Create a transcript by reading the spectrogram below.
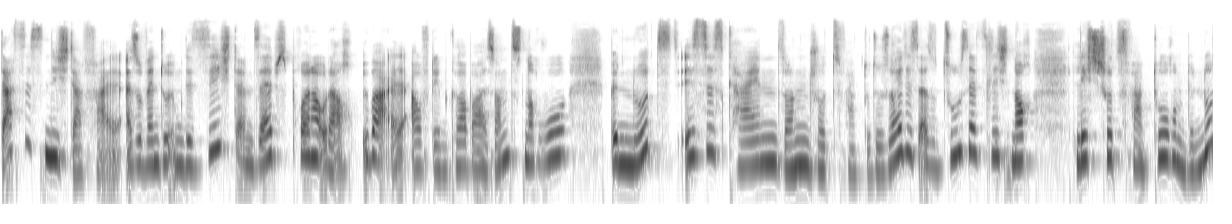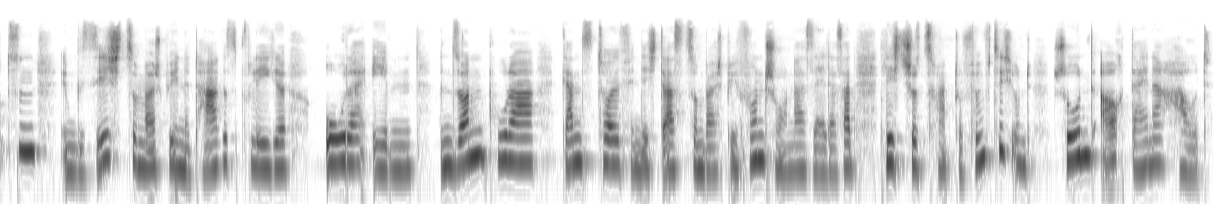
Das ist nicht der Fall. Also wenn du im Gesicht einen Selbstbräuner oder auch überall auf dem Körper sonst noch wo benutzt, ist es kein Sonnenschutzfaktor. Du solltest also zusätzlich noch Lichtschutzfaktoren benutzen, im Gesicht zum Beispiel eine Tagespflege oder eben ein Sonnenpuder. Ganz toll finde ich das zum Beispiel von Schonacell. Das hat Lichtschutzfaktor 50 und schont auch deine Haut.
